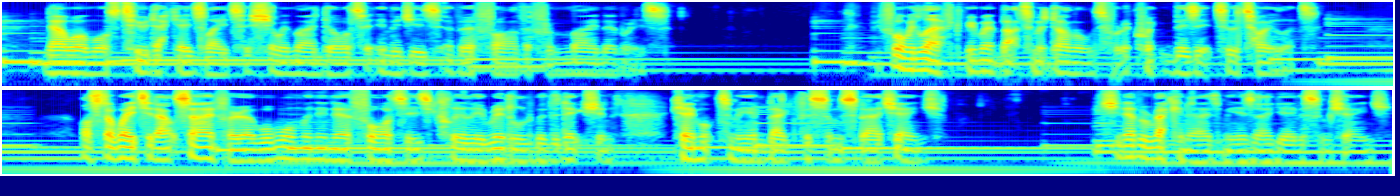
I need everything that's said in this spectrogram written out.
now almost two decades later, showing my daughter images of her father from my memories. Before we left, we went back to McDonald's for a quick visit to the toilet. Whilst I waited outside for her, a woman in her forties, clearly riddled with addiction, came up to me and begged for some spare change. She never recognised me as I gave her some change.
